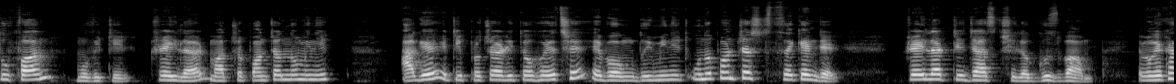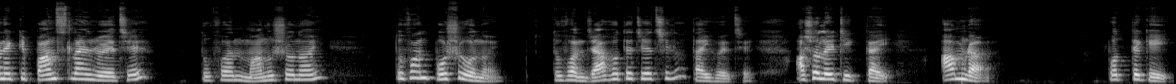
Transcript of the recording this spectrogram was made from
তুফান মুভিটির ট্রেইলার মাত্র পঞ্চান্ন মিনিট। আগে এটি প্রচারিত হয়েছে এবং দুই মিনিট উনপঞ্চাশ সেকেন্ডের ট্রেইলারটি জাস্ট ছিল গুজবাম এবং এখানে একটি পাঞ্চ লাইন রয়েছে, তুফান মানুষও নয়, তুফান পশুও নয়। তুফান যা হতে চেয়েছিল তাই হয়েছে। আসলে ঠিক তাই। আমরা প্রত্যেকেই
